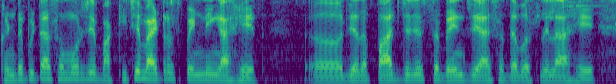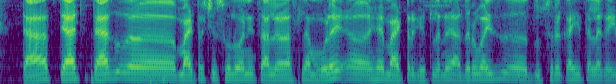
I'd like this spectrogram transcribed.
खंडपीठासमोर जे बाकीचे मॅटर्स पेंडिंग आहेत जे आता पाच जजेसचं बेंच जे आहे सध्या बसलेलं आहे त्या त्याच त्या मॅटरची सुनावणी चालू असल्यामुळे हे मॅटर घेतलं नाही. अदरवाईज दुसरं काही त्याला काही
